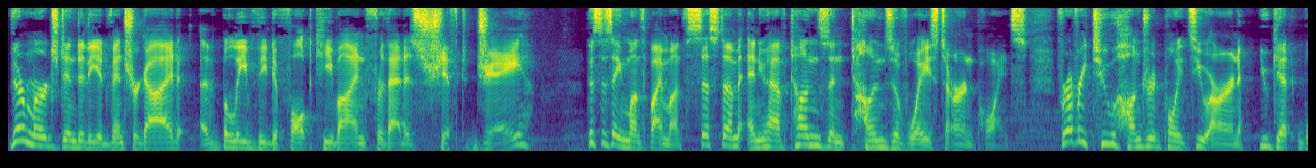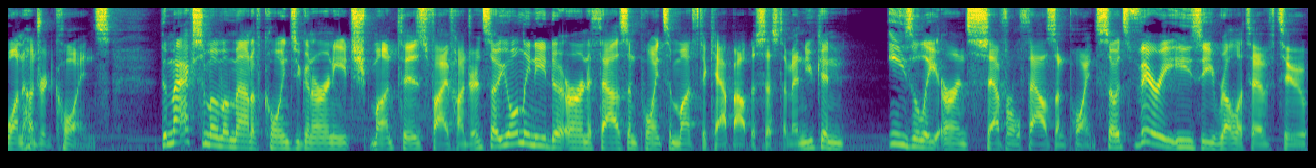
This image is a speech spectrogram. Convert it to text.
They're merged into the adventure guide. I believe the default keybind for that is Shift J. This is a month by month system, and you have tons and tons of ways to earn points. For every 200 points you earn, you get 100 coins. The maximum amount of coins you can earn each month is 500, so you only need to earn 1,000 points a month to cap out the system, and you can easily earn several thousand points. So it's very easy relative to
